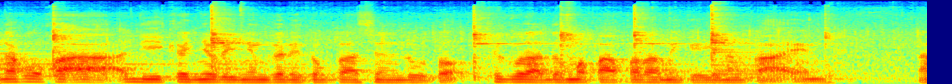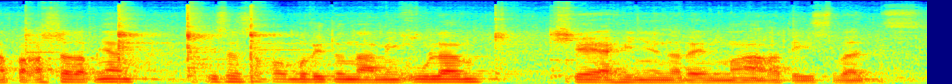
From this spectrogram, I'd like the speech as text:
Naku, kaaadikan nyo rin yung ganitong klase ng luto. Siguradong mapaparami kayo ng kain. Napakasarap niyan. Isa sa paborito naming ulam. Kayahin nyo na rin mga ka-taste buds.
